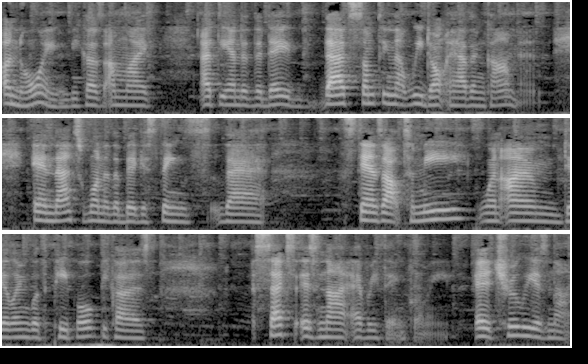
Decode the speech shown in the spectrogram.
annoying because I'm like, at the end of the day, that's something that we don't have in common. And that's one of the biggest things that stands out to me when I'm dealing with people because sex is not everything for me. It truly is not.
